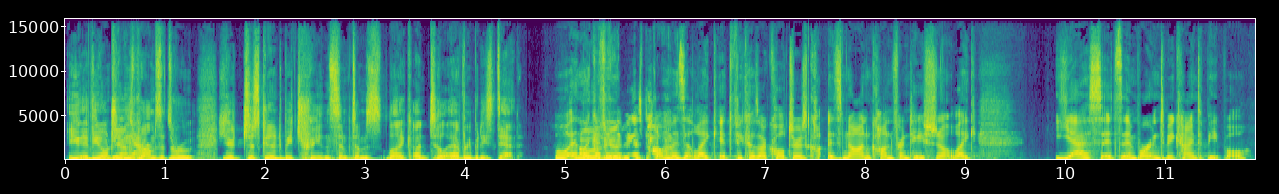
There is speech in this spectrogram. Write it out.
You, if you don't treat yeah. these problems at the root, you're just going to be treating symptoms like until everybody's dead. Well, and like I, I think the biggest problem is that like it's because our culture is, is non-confrontational. Like, yes, it's important to be kind to people,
